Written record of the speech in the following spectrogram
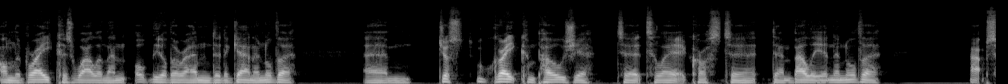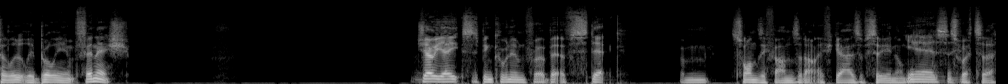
on the break as well, and then up the other end, and again another um, just great composure to to lay it across to Dembele, and another absolutely brilliant finish. Jerry Yates has been coming in for a bit of stick from Swansea fans. I don't know if you guys have seen on Yes. Twitter.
